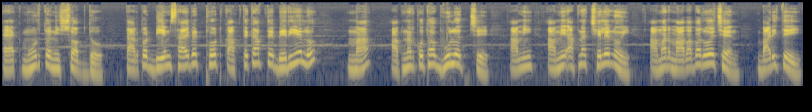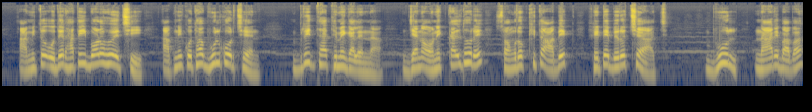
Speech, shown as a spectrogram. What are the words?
এক মুহূর্ত নিঃশব্দ। তারপর ডিএম সাহেবের ঠোঁট কাঁপতে কাঁপতে বেরিয়ে এলো, মা, আপনার কোথাও ভুল হচ্ছে। আমি আমি আপনার ছেলে নই আমার মা বাবা রয়েছেন, বাড়িতেই। আমি তো ওদের হাতেই বড় হয়েছি, আপনি কোথাও ভুল করছেন। বৃদ্ধা থেমে গেলেন না, যেন অনেককাল ধরে সংরক্ষিত আবেগ ফেটে বেরোচ্ছে আজ। ভুল, না রে বাবা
